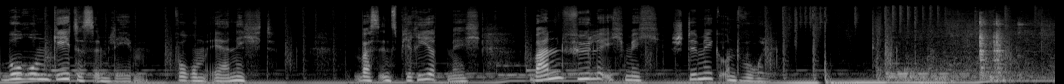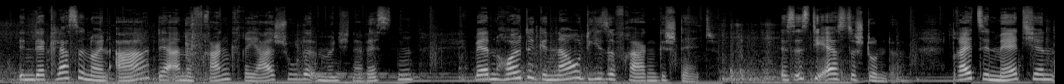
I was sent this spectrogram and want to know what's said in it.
Worum geht es im Leben? Worum eher nicht? Was inspiriert mich? Wann fühle ich mich stimmig und wohl? In der Klasse 9a der Anne Frank Realschule im Münchner Westen werden heute genau diese Fragen gestellt. Es ist die erste Stunde. 13 Mädchen,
